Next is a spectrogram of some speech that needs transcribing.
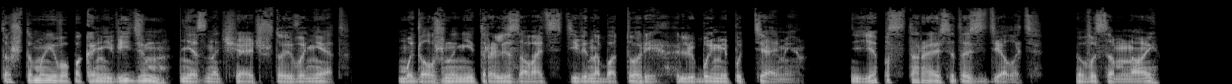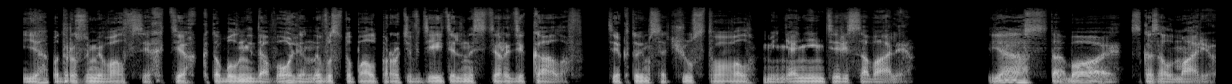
«То, что мы его пока не видим, не означает, что его нет. Мы должны нейтрализовать Стивена Батори любыми путями. Я постараюсь это сделать. Вы со мной?» Я подразумевал всех тех, кто был недоволен и выступал против деятельности радикалов. Те, кто им сочувствовал, меня не интересовали. «Я с тобой», — сказал Марио.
